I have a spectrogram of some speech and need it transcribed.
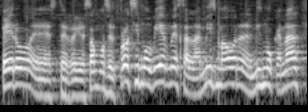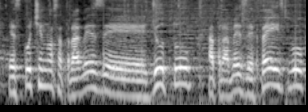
pero este, regresamos el próximo viernes a la misma hora en el mismo canal. Escúchenos a través de YouTube, a través de Facebook,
